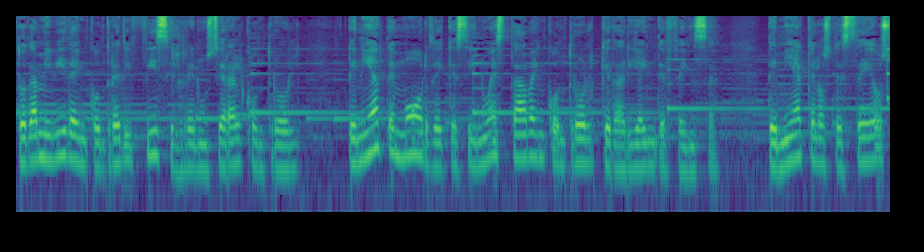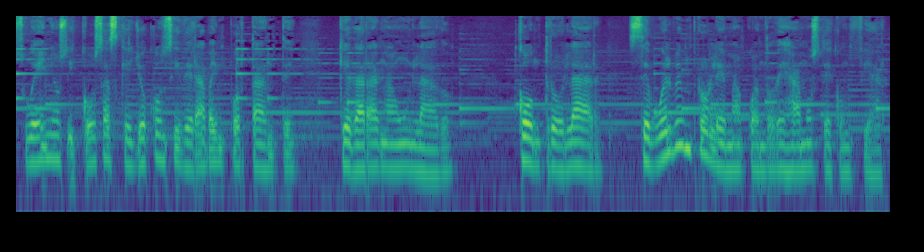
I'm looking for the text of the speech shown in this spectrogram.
Toda mi vida encontré difícil renunciar al control. Tenía temor de que si no estaba en control quedaría indefensa. Temía que los deseos, sueños y cosas que yo consideraba importante quedaran a un lado. Controlar se vuelve un problema cuando dejamos de confiar.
